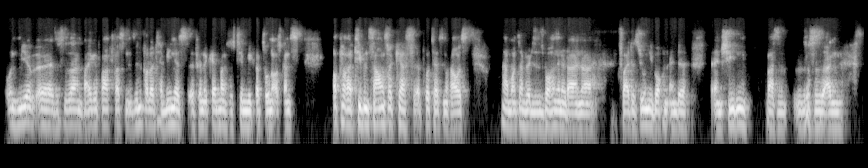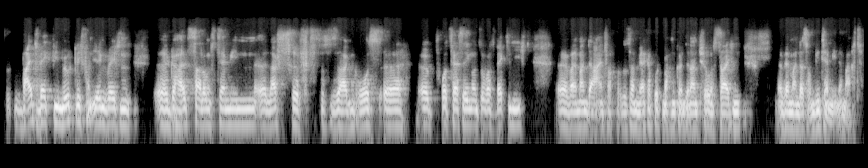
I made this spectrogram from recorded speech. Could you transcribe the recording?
und mir äh, sozusagen beigebracht, was ein sinnvoller Termin ist für eine Kennbanksystem-Migration aus ganz operativen Zahlungsverkehrsprozessen raus. Haben uns dann für dieses Wochenende da ein zweites Juni-Wochenende entschieden was sozusagen weit weg wie möglich von irgendwelchen äh, Gehaltszahlungsterminen, äh, Lastschrift, sozusagen Großprocessing äh, äh, und sowas wegliegt, äh, weil man da einfach sozusagen mehr kaputt machen könnte, in Anführungszeichen, äh, wenn man das um die Termine macht.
